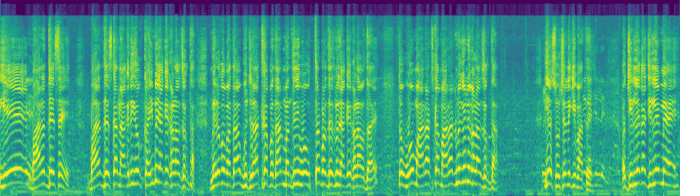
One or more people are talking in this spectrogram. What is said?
ये भारत देश है। भारत देश का नागरिक कहीं भी जाके खड़ा हो सकता है। मेरे को बताओ गुजरात का प्रधानमंत्री वो उत्तर प्रदेश में जाके खड़ा होता है तो वो महाराष्ट्र का महाराष्ट्र में क्यों नहीं खड़ा हो सकता? ये सोचने की बात है। और ज़िले का ज़िले में है।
